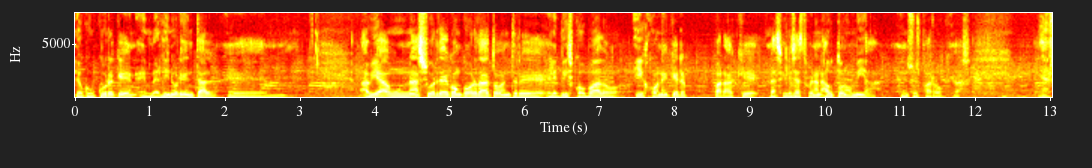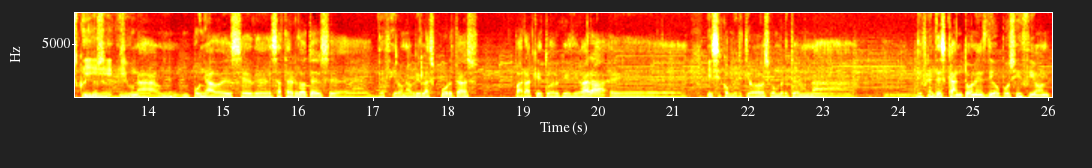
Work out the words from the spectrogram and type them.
lo que ocurre que en, Berlín Oriental eh, había una suerte de concordato entre el episcopado y Honecker para que las iglesias tuvieran autonomía en sus parroquias. y, un puñado de, sacerdotes eh, decidieron abrir las puertas para que todo el que llegara eh, y se convirtió, se convirtió en una, diferentes cantones de oposición,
